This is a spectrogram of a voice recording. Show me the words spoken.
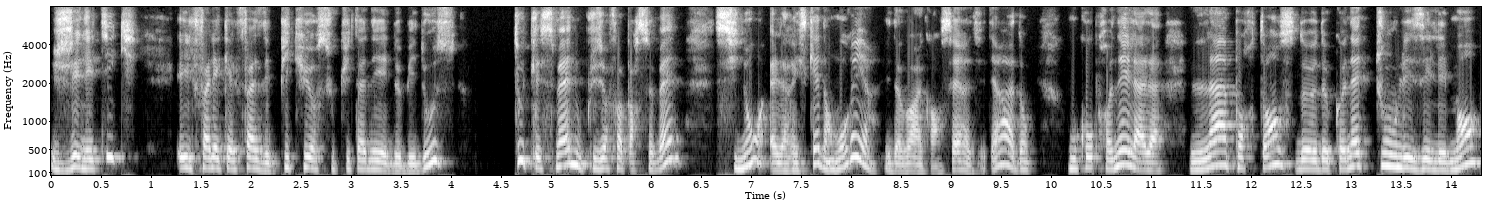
génétique et il fallait qu'elle fasse des piqûres sous-cutanées de B12 toutes les semaines ou plusieurs fois par semaine, sinon elle risquait d'en mourir et d'avoir un cancer, etc. Donc vous comprenez l'importance de, de connaître tous les éléments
